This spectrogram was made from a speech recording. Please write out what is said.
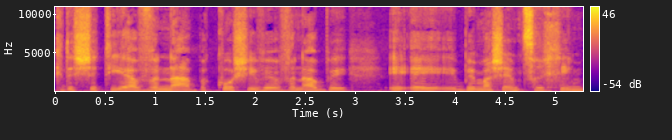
כדי שתהיה הבנה בקושי והבנה אה, במה שהם צריכים.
